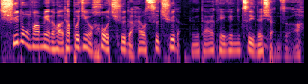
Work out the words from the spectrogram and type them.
驱动方面的话，它不仅有后驱的，还有四驱的，这个大家可以根据自己的选择啊。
